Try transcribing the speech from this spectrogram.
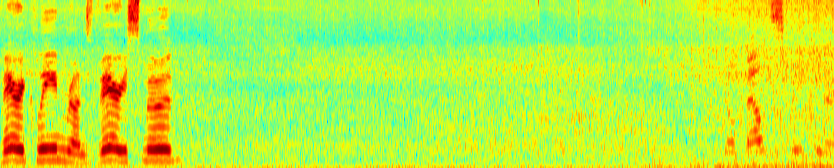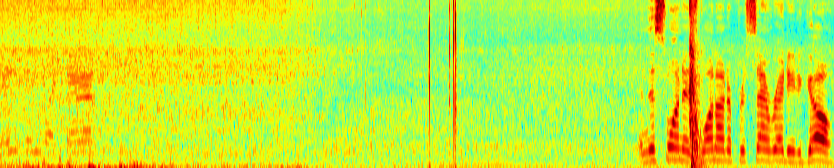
Very clean, runs very smooth. No belt squeaking or anything like that. And this one is 100% ready to go.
